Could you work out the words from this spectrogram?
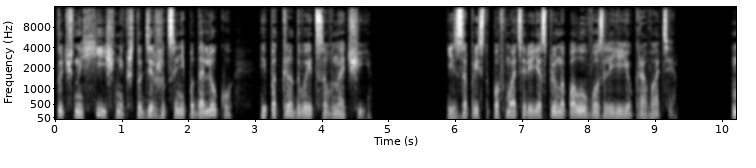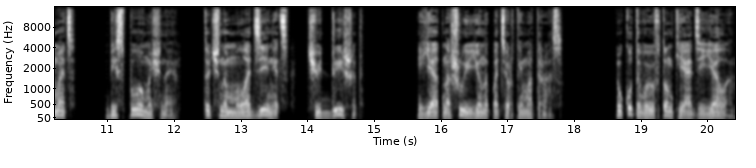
точно хищник, что держится неподалеку и подкрадывается в ночи. Из-за приступов матери я сплю на полу возле ее кровати. Мать Беспомощная, точно младенец, чуть дышит. Я отношу ее на потертый матрас. Укутываю в тонкие одеяла,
